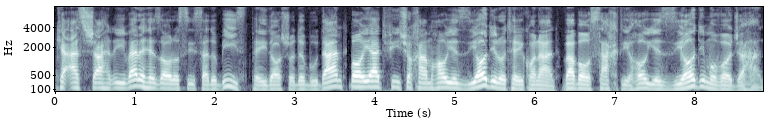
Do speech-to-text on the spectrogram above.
که از شهریور 1320 پیدا شده بودند باید پیش و خمهای زیادی رو طی کنند و با سختی های زیادی مواجهند.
